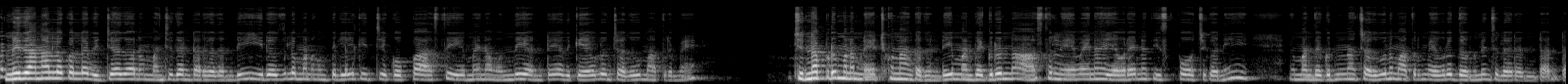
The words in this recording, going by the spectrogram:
అన్ని దానాల్లో కల్లా విద్యాదానం మంచిదంటారు కదండి. ఈ రోజుల్లో మనం పిల్లలకి ఇచ్చే గొప్ప ఆస్తి ఏమైనా ఉంది అంటే అది కేవలం చదువు మాత్రమే. చిన్నప్పుడు మనం నేర్చుకున్నాం కదండి. మన దగ్గరున్న ఆస్తులను ఏమైనా ఎవరైనా తీసుకుపోవచ్చు కానీ మన దగ్గర ఉన్న చదువును మాత్రం ఎవరు దొంగిలించలేరంట అంట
